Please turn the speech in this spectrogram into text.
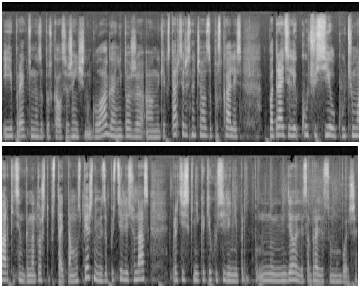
И проект у нас запускался «Женщина ГУЛАГа», они тоже э, на Кикстартере сначала запускались, потратили кучу сил, кучу маркетинга на то, чтобы стать там успешными, запустились у нас, практически никаких усилий не, ну, не делали, собрали сумму больше.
